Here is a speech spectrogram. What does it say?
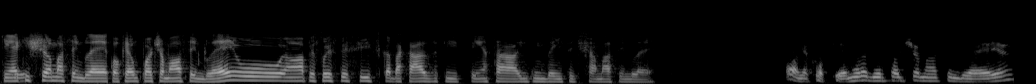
quem é que chama a assembleia? Qualquer um pode chamar uma assembleia ou é uma pessoa específica da casa que tem essa incumbência de chamar a assembleia? Olha, qualquer morador pode chamar a assembleia,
